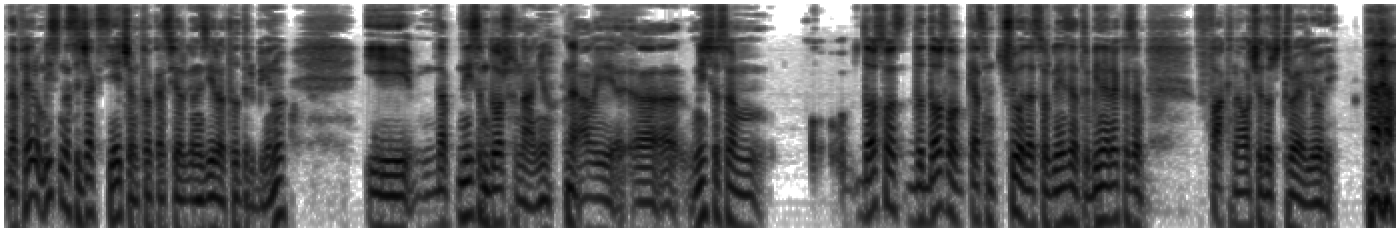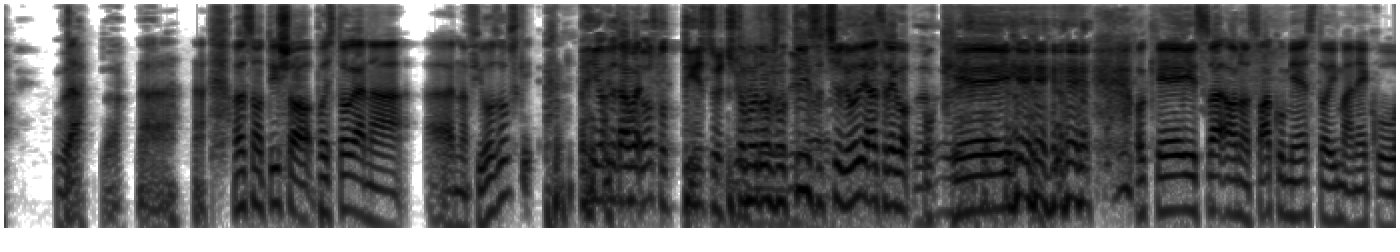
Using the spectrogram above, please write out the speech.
Na feru mislim da se čak sjećam to kad si organizirao tu tribinu i da, nisam došao na nju, Da. ali uh, mislio sam doslovno, doslovno kad sam čuo da se organizira tribina, rekao sam fuck, na će doći troje ljudi. Da, Da. da. Da, da. Onda sam otišao poslije toga na, na filozofski. I onda I tamo je- došlo tisuću Tamo je došlo ljudi, tisuće ljudi, ja sam rekao, ok, ok, sva, ono, svako mjesto ima neku,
